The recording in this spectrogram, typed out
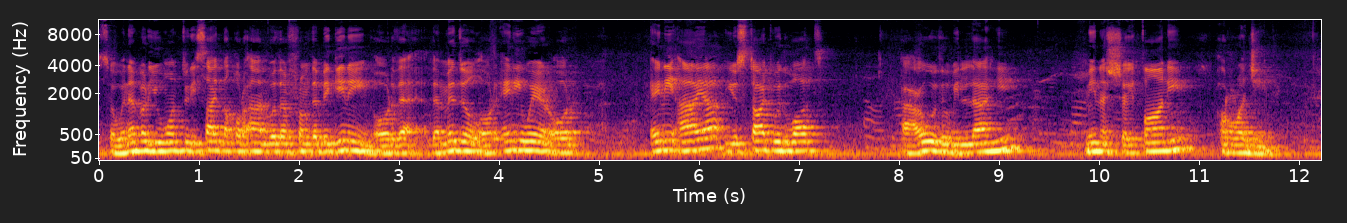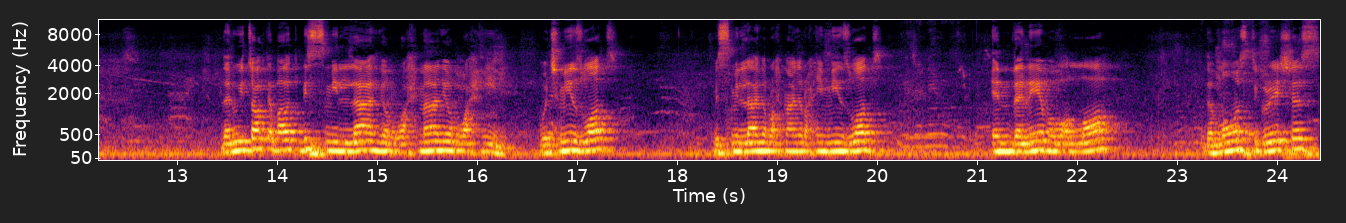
So whenever you want to recite the Quran, whether from the beginning or the, the middle or anywhere or any ayah, you start with what? أعوذ بالله من الشيطان الرجيم. Then we talked about Bismillah ar-Rahman ar-Rahim, which means what? Bismillah ar-Rahman ar-Rahim means what? In the name of Allah, the most gracious,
